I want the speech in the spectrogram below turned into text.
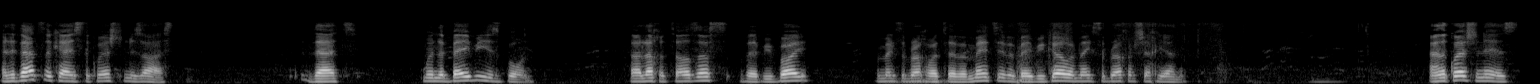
And if that's the case, the question is asked that when a baby is born, the halacha tells us, a baby boy, it makes the bracha of Atova Metiv, a baby girl, it makes the bracha of Shechianu. And the question is,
